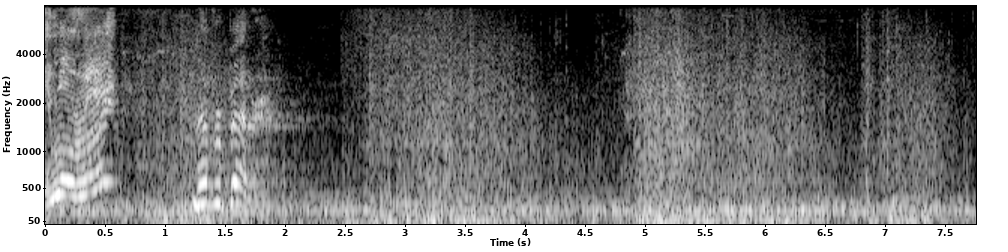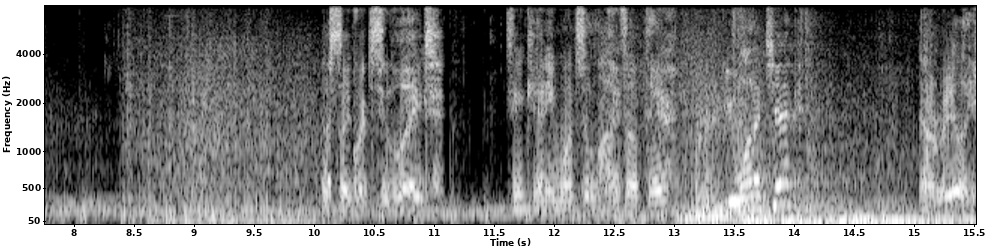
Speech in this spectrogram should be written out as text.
You alright? Never better. Looks like we're too late. Think anyone's alive up there? You want to check? Not really.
